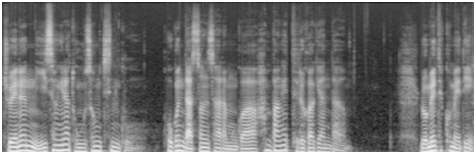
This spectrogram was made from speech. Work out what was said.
조회는 이성이나 동성 친구 혹은 낯선 사람과 한 방에 들어가게 한 다음 로맨틱 코미디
